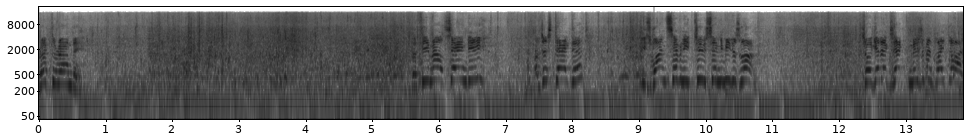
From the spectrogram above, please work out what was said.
wrapped around there. The female Sandy, I've just tagged it, is 172 centimeters long. So we'll get an exact measurement later on.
